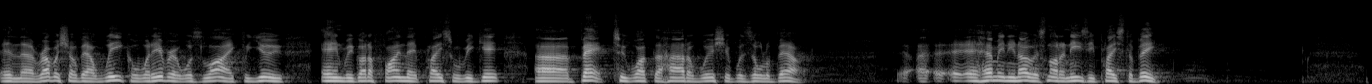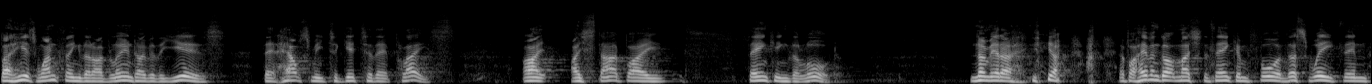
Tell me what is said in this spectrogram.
and the rubbish of our week or whatever it was like for you, and we've got to find that place where we get uh, back to what the heart of worship was all about. Uh, uh, how many know it's not an easy place to be? But here's one thing that I've learned over the years that helps me to get to that place. I, I start by thanking the Lord. No matter, you know, if I haven't got much to thank Him for this week, then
